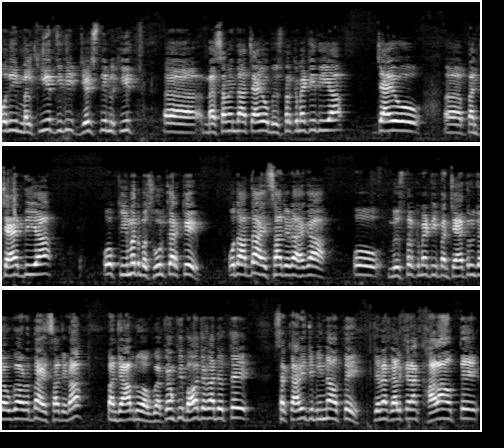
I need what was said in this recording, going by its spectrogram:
ਉਹਦੀ ਮਲਕੀਅਤ ਜਿਹਦੀ, ਜਿਸ ਦੀ ਮਲਕੀਅਤ ਮੈਂ ਸਮਝਦਾ ਚਾਹੇ ਉਹ ਮਿਊਨਿਸਪਲ ਕਮੇਟੀ ਦੀ ਆ, ਚਾਹੇ ਉਹ ਪੰਚਾਇਤ ਦੀ ਆ, ਉਹ ਕੀਮਤ ਵਸੂਲ ਕਰਕੇ ਉਹਦਾ ਅੱਧਾ ਹਿੱਸਾ ਜਿਹੜਾ ਹੈਗਾ ਉਹ ਮਿਊਨਿਸਪਲ ਕਮੇਟੀ ਪੰਚਾਇਤ ਨੂੰ ਜਾਊਗਾ ਔਰ ਅੱਧਾ ਹਿੱਸਾ ਜਿਹੜਾ ਪੰਜਾਬ ਨੂੰ ਆਊਗਾ, ਕਿਉਂਕਿ ਬਹੁਤ ਜਗ੍ਹਾ ਦੇ ਉੱਤੇ ਸਰਕਾਰੀ ਜ਼ਮੀਨਾਂ ਉੱਤੇ, ਜਿਵੇਂ ਗੱਲ ਕਰਾਂ ਖਾਲਾਂ ਉੱਤੇ,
